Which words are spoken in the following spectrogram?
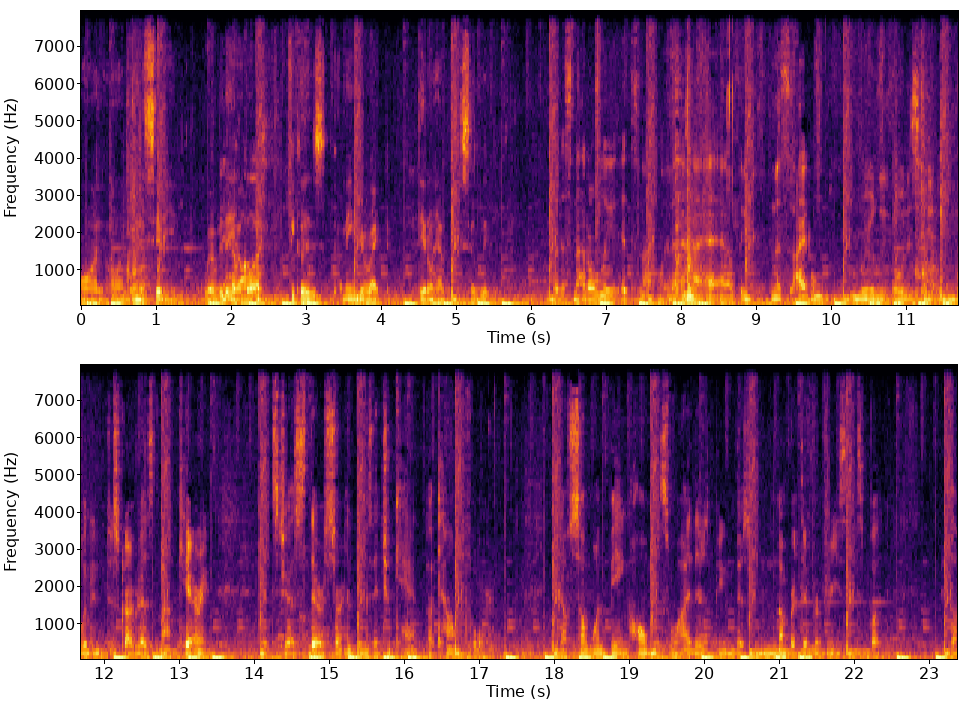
on on in the city, wherever Yeah, they of are. course. Because I mean, you're right. They don't have a facility. But it's not only it's not only that, and I, I- don't think I don't really notice it. Wouldn't describe it as not caring. It's just there are certain things that you can't account for. You know, someone being homeless. Why there's being there's a number of different reasons, but the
